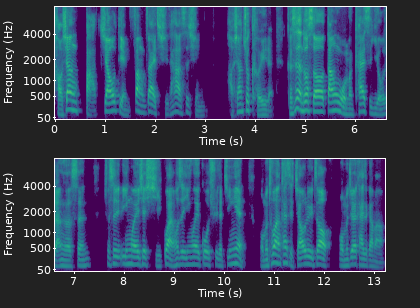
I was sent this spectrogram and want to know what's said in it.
好像把焦点放在其他的事情。好像就可以了。可是很多时候，当我们开始油然而生，就是因为一些习惯，或是因为过去的经验，我们突然开始焦虑之后，我们就会开始干嘛？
